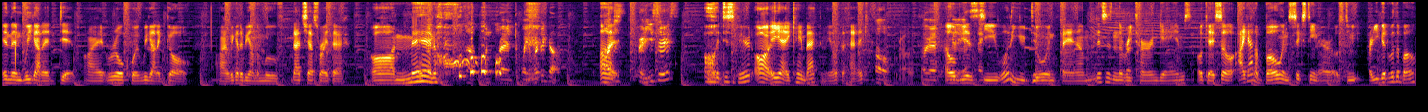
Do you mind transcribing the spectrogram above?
and then we gotta dip. All right, real quick, we gotta go. All right, we gotta be on the move. That chest right there. Oh man. Wait, where'd it go? Oh, Uh, it just- Are you serious? oh, it disappeared. Oh yeah, it came back to me. What the heck? Oh, Bro. Okay. I'm getting it. LBSG, what are you doing, fam? This isn't the return games. Okay, so I got a bow and 16 arrows. Do you, are you good with a bow?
